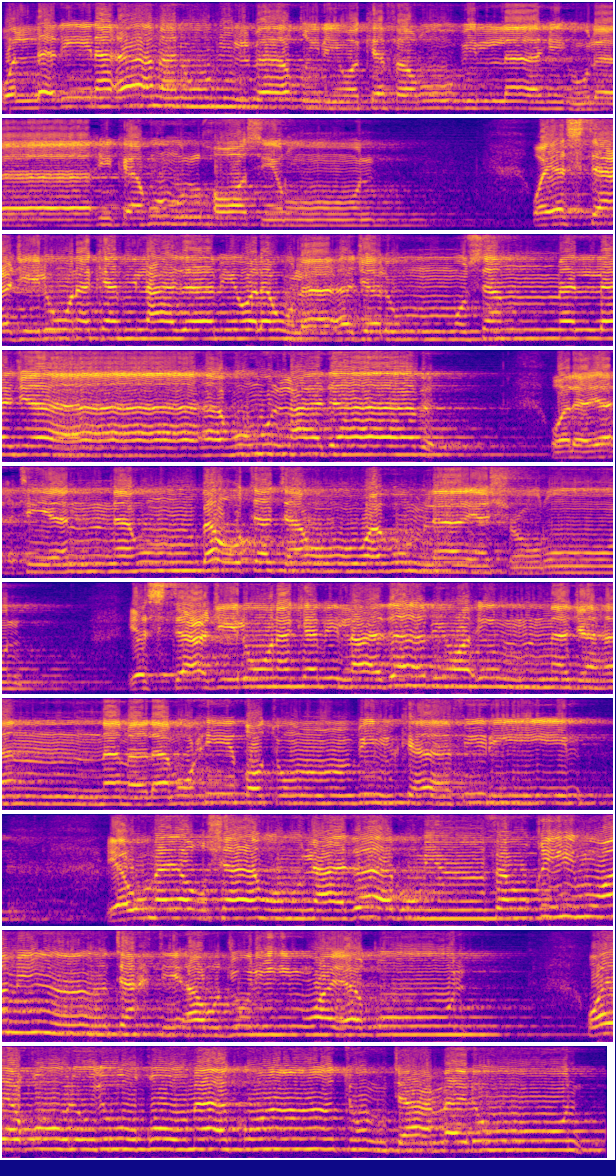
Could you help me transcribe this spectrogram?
والذين آمنوا بالباطل وكفروا بالله أولئك هم الخاسرون. ويستعجلونك بالعذاب ولولا أجل مسمى لجاءهم العذاب. وليأتينهم بغتة وهم لا يشعرون. يستعجلونك بالعذاب وإن جهنم لمحيطة بالكافرين. يوم يغشاهم العذاب من فوقهم ومن تحت أرجلهم ويقول ويقول ذوقوا ما كنتم تعملون.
